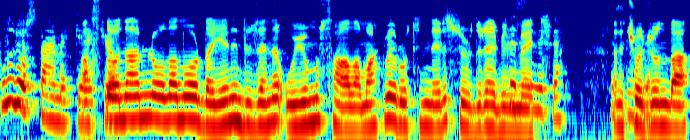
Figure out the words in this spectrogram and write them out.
Bunu göstermek gerekiyor. Aslında önemli olan orada yeni düzene uyumu sağlamak ve rutinleri sürdürebilmek. Kesinlikle. Hani Kesinlikle. çocuğun da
